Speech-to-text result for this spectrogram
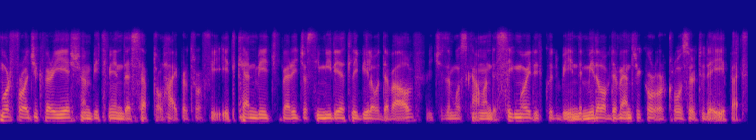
morphologic variation between the septal hypertrophy. It can be very just immediately below the valve, which is the most common, the sigmoid. It could be in the middle of the ventricle or closer to the apex.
